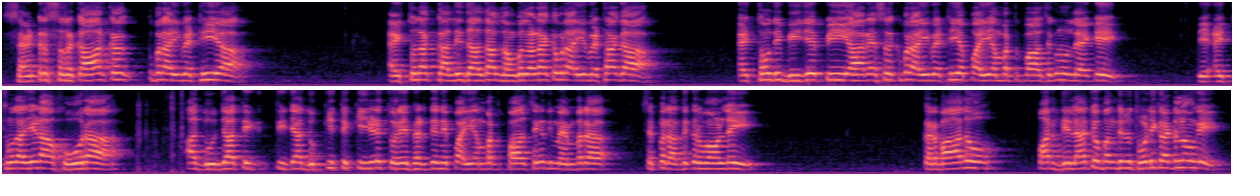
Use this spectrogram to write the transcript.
ਸੈਂਟਰ ਸਰਕਾਰ ਕ- ਘਬਰਾਈ ਬੈਠੀ ਆ। ਇੱਥੋਂ ਦਾ ਅਕਾਲੀ ਦਲ ਦਾ ਲੌਂਗ ਲੜਾ ਘਬਰਾਈ ਬੈਠਾਗਾ। ਇੱਥੋਂ ਦੀ ਬੀਜੇਪੀ ਆਰਐਸ ਘਬਰਾਈ ਬੈਠੀ ਆ ਭਾਈ ਅੰਮ੍ਰਿਤਪਾਲ ਸਿੰਘ ਨੂੰ ਲੈ ਕੇ। ਤੇ ਇੱਥੋਂ ਦਾ ਜਿਹੜਾ ਹੋਰ ਆ ਆ ਦੂਜਾ ਤੀ- ਤੀਜਾ ਦੁੱਕੀ ਤਿੱਕੀ ਜਿਹੜੇ ਤੁਰੇ ਫਿਰਦੇ ਨੇ ਭਾਈ ਅੰਮ੍ਰਿਤਪਾਲ ਸਿੰਘ ਦੀ ਮੈਂਬਰ ਸਿਪ ਰੱਦ ਕਰਵਾਉਣ ਲਈ। ਕਰਵਾ ਲਓ, ਪਰ ਦਿਲਾਂ ਚੋਂ ਬੰਦੇ ਨੂੰ ਥੋੜੀ ਕੱਢ ਲਓਗੇ।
